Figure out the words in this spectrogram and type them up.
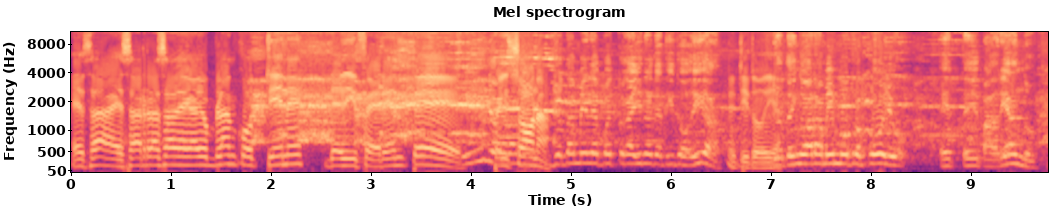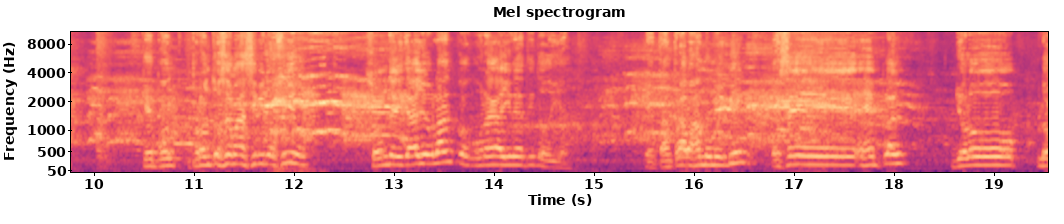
esa, esa raza de gallos blancos tiene de diferentes Sí, yo personas. también- Yo también le he puesto gallinas de Tito Díaz. De Tito Díaz. Yo tengo ahora mismo otro pollo este, padreando, que pronto se van a exhibir los hijos. Son del gallo blanco con una gallina de Tito Díaz. Que están trabajando muy bien. Ese ejemplar yo lo, lo,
